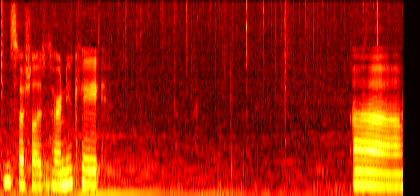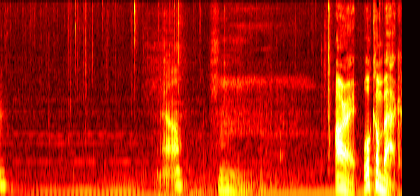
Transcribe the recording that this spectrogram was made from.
Didn't socialize with her. New Kate. Um. Oh. All right, we'll come back.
